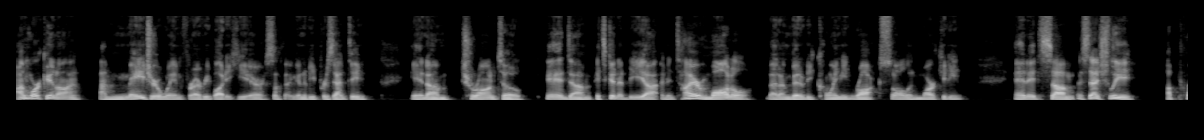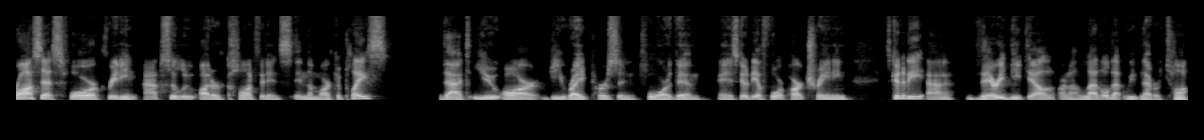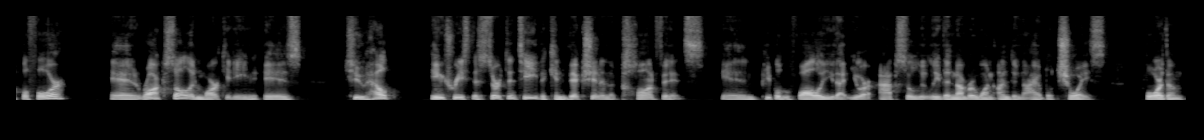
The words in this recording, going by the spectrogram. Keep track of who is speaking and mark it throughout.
Speaker 1: I'm working on a major win for everybody here, something I'm going to be presenting in um, Toronto. And um, it's going to be uh, an entire model that I'm going to be coining rock solid marketing. And it's um, essentially a process for creating absolute utter confidence in the marketplace that you are the right person for them. And it's going to be a four part training. It's going to be uh, very detailed on a level that we've never taught before. And rock solid marketing is to help increase the certainty, the conviction, and the confidence in people who follow you that you are absolutely the number one undeniable choice for them.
